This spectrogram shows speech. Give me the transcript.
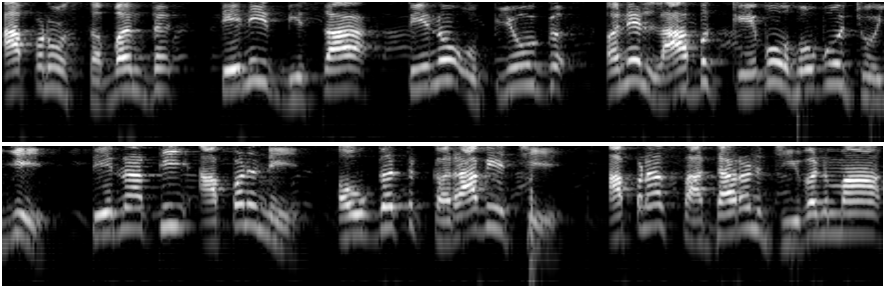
આપણો સંબંધ, તેની દિશા, તેનો ઉપયોગ અને લાભ કેવો હોવો જોઈએ તેનાથી આપણને અવગત કરાવે છે. આપણા સાધારણ જીવનમાં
